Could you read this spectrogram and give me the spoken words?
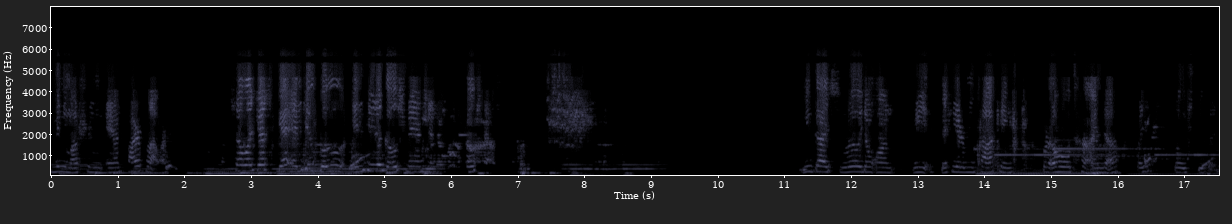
mini mushroom and fire flower. So let's just get into go into the ghost mansion, ghost house. You guys really don't want me to hear me talking for the whole time, though. Really, really stupid.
